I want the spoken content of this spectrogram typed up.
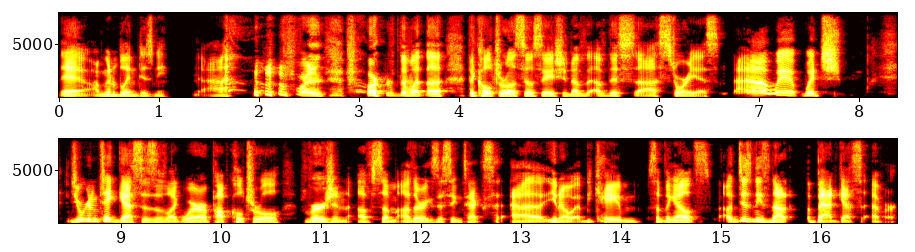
Yeah, I'm gonna blame Disney. Uh, for for the what the the cultural association of of this uh, story is, uh, which you were going to take guesses of like where our pop cultural version of some other existing text, uh, you know, became something else, uh, Disney's not a bad guess ever.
